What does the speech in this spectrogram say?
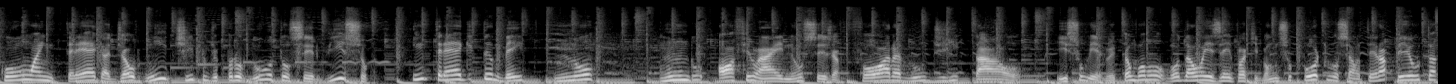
com a entrega de algum tipo de produto ou serviço entregue também no mundo offline, ou seja, fora do digital. Isso mesmo. Então vou dar um exemplo aqui. Vamos supor que você é um terapeuta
